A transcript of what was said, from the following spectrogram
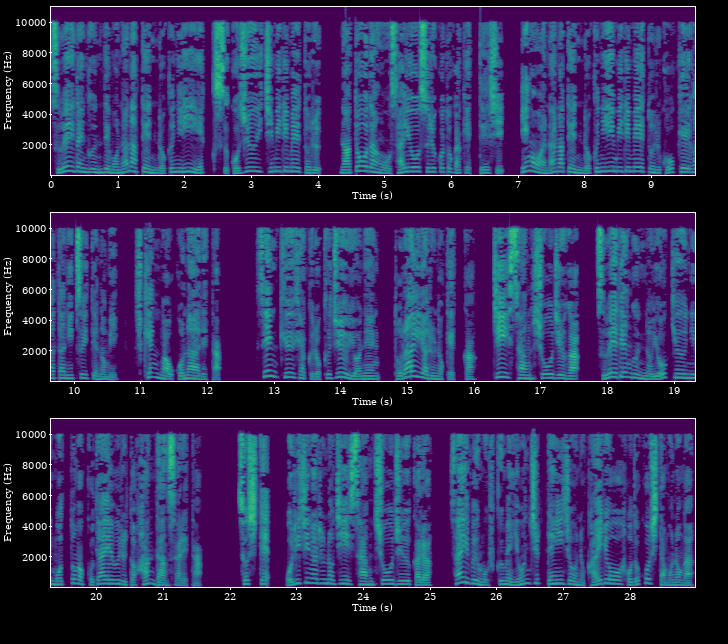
スウェーデン軍でも 7.62x51mm ナトー弾を採用することが決定し、以後は 7.62mm 後径型についてのみ試験が行われた。1964年トライアルの結果、G3 小銃がスウェーデン軍の要求に最も応えうると判断された。そしてオリジナルの G3 小銃から細部も含め40点以上の改良を施したものが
